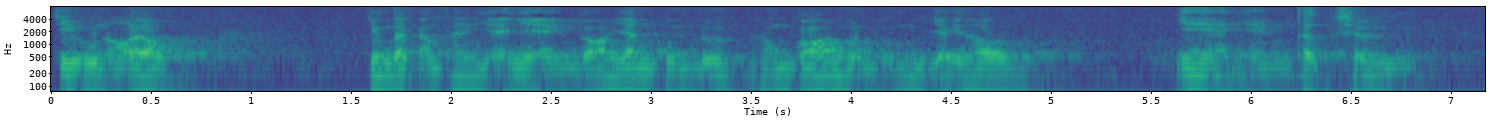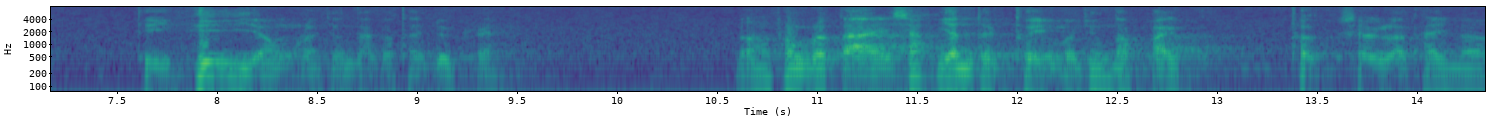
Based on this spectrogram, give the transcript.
Chịu nổi không? Chúng ta cảm thấy nhẹ nhàng, có danh cũng được, không có mình cũng vậy thôi. Nhẹ nhàng thực sự, thì hy vọng là chúng ta có thể được ra. Đó, không có tài sắc danh thực thùy mà chúng ta phải thực sự là thấy nó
